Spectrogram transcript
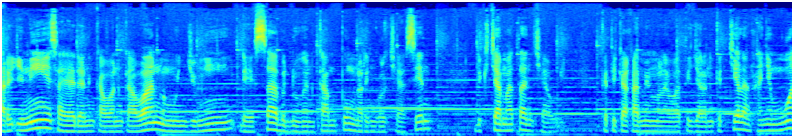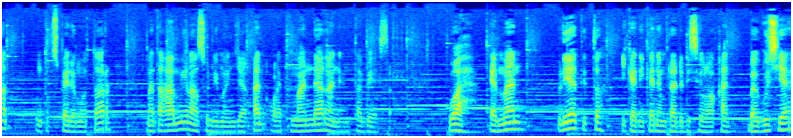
Hari ini saya dan kawan-kawan mengunjungi desa Bendungan Kampung Naringgul Ciasin di Kecamatan Ciawi. Ketika kami melewati jalan kecil yang hanya muat untuk sepeda motor, mata kami langsung dimanjakan oleh pemandangan yang tak biasa. Wah, Eman, lihat itu ikan-ikan yang berada di selokan. Bagus ya?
